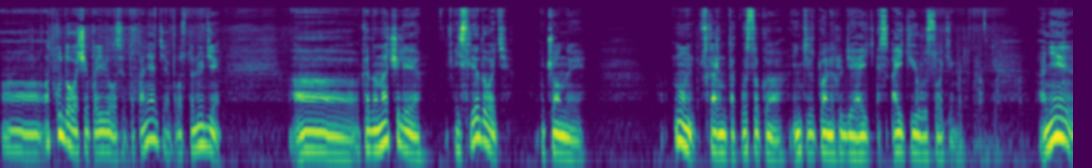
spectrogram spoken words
а, откуда вообще появилось это понятие? Просто люди, а, когда начали исследовать ученые, ну, скажем так, высокоинтеллектуальных людей с IQ высоким, они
